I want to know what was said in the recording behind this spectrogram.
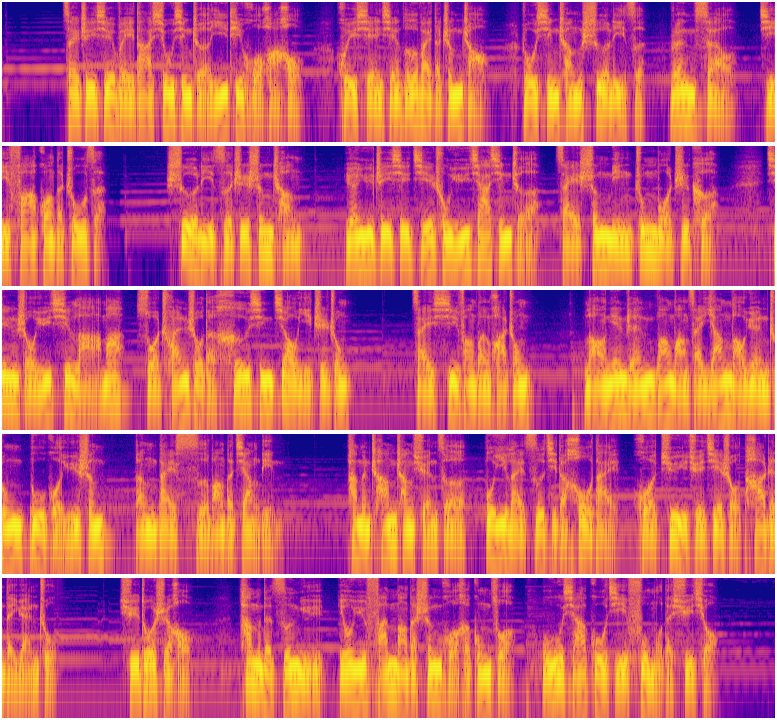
在这些伟大修行者遗体火化后，会显现额外的征兆，如形成舍利子 （rain cell） 及发光的珠子。舍利子之生成。源于这些杰出瑜伽行者在生命终末之刻，坚守于其喇嘛所传授的核心教义之中。在西方文化中，老年人往往在养老院中度过余生，等待死亡的降临。他们常常选择不依赖自己的后代，或拒绝接受他人的援助。许多时候，他们的子女由于繁忙的生活和工作，无暇顾及父母的需求。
